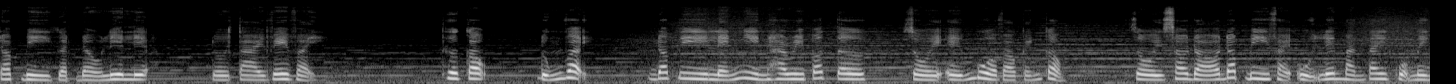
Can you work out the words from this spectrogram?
Dobby gật đầu liên lịa, đôi tai vê vẩy. Thưa cậu, đúng vậy. Dobby lén nhìn Harry Potter rồi ếm bùa vào cánh cổng. Rồi sau đó Dobby phải ủi lên bàn tay của mình.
